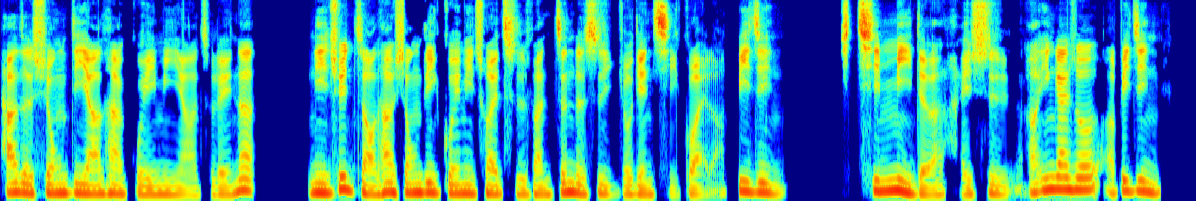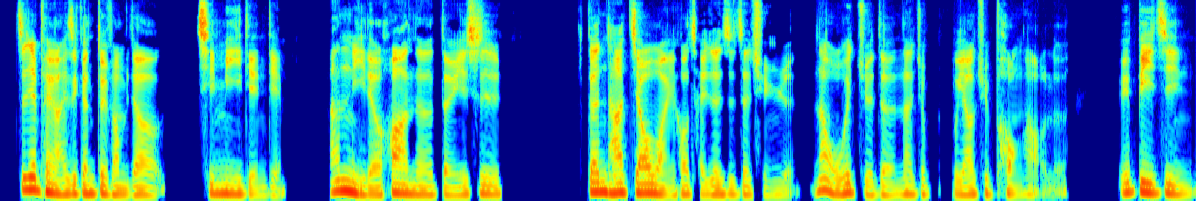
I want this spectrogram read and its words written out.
她的兄弟啊，她的闺蜜啊之类，那你去找她兄弟闺蜜出来吃饭，真的是有点奇怪啦。毕竟亲密的还是啊，应该说啊，毕竟这些朋友还是跟对方比较亲密一点点。而、啊、你的话呢，等于是跟他交往以后才认识这群人，那我会觉得那就不要去碰好了，因为毕竟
